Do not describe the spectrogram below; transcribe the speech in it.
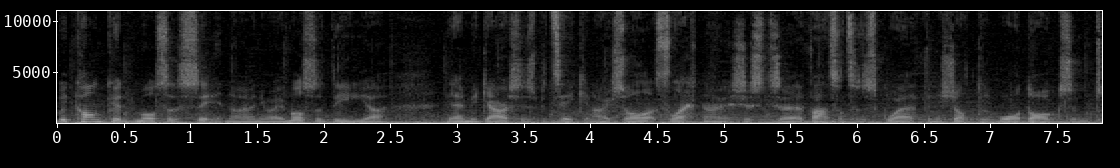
we conquered most of the city now anyway. Most of the, uh, the enemy garrisons have been taken out, so all that's left now is just to advance onto the square, finish off the war dogs and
